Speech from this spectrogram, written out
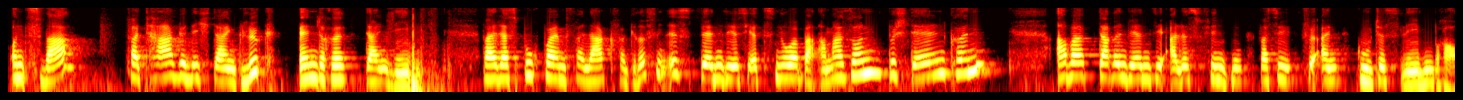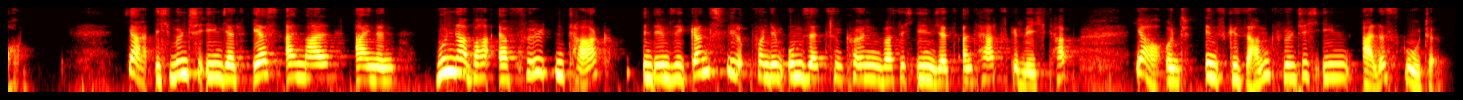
und zwar Vertage nicht dein Glück, ändere dein Leben. Weil das Buch beim Verlag vergriffen ist, werden Sie es jetzt nur bei Amazon bestellen können. Aber darin werden Sie alles finden, was Sie für ein gutes Leben brauchen. Ja, ich wünsche Ihnen jetzt erst einmal einen wunderbar erfüllten Tag, in dem Sie ganz viel von dem umsetzen können, was ich Ihnen jetzt ans Herz gelegt habe. Ja, und insgesamt wünsche ich Ihnen alles Gute.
